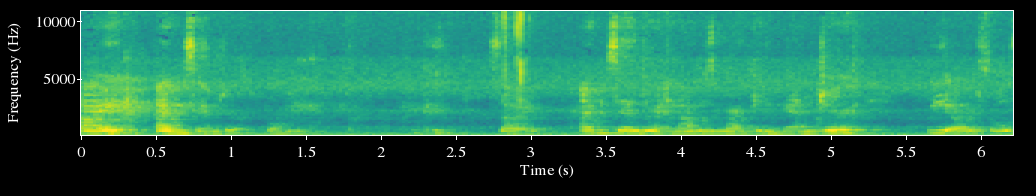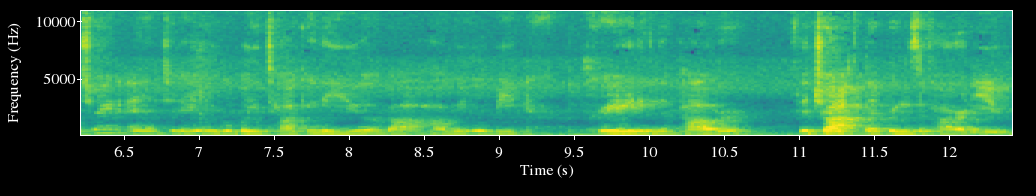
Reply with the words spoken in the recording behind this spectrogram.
Hi, I'm Sandra. Oh, okay, sorry. I'm Sandra and I'm the marketing manager. We are SolTrain and today we will be talking to you about how we will be creating the power, the track that brings the power to you.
